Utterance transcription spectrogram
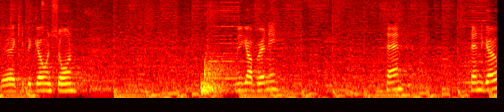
Good, keep it going, Shawn. There you go, Brittany. 10. 10 to go.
